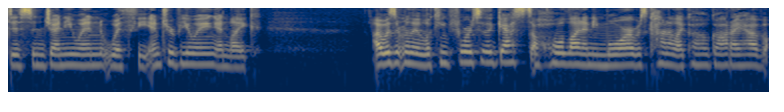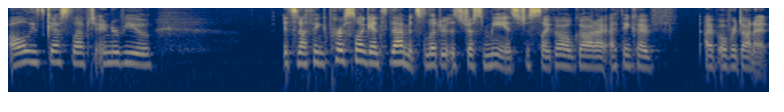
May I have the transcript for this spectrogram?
disingenuine with the interviewing and like I wasn't really looking forward to the guests a whole lot anymore. I was kind of like, oh God, I have all these guests left to interview. It's nothing personal against them. It's literally, it's just me. It's just like, oh God, I, I think I've, I've overdone it.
